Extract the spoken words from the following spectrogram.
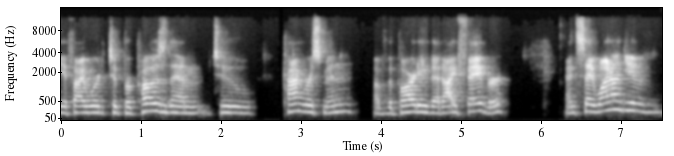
if I were to propose them to congressmen of the party that I favor, and say, why don't you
